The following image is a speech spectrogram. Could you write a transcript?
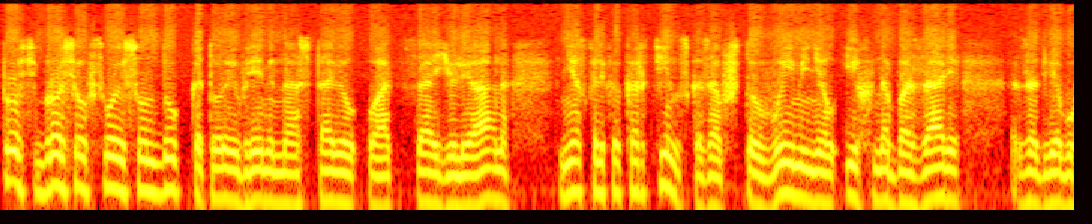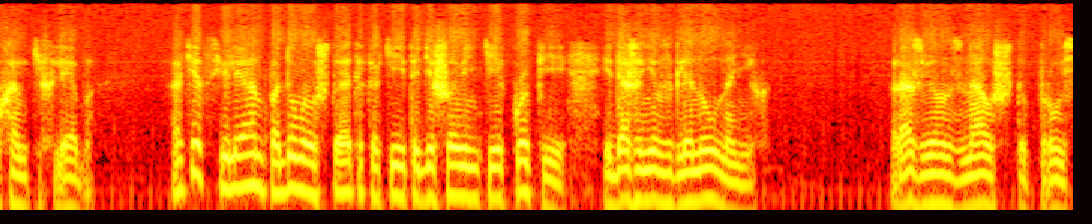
Прусь бросил в свой сундук, который временно оставил у отца Юлиана, несколько картин, сказав, что выменял их на базаре за две буханки хлеба. Отец Юлиан подумал, что это какие-то дешевенькие копии, и даже не взглянул на них. Разве он знал, что Прусь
